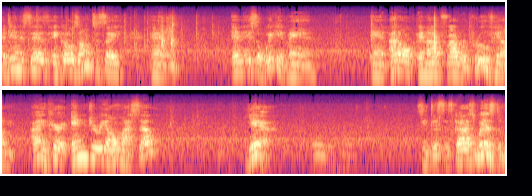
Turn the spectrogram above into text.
And then it says it goes on to say, and and it's a wicked man, and I don't and I, if I reprove him, I incur injury on myself. Yeah. See, this is God's wisdom.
